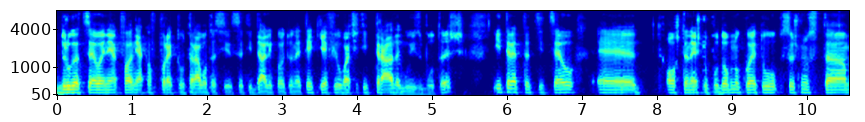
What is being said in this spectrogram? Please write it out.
друга цел е някаква, някакъв проект от работа си са ти дали, който не те кефи, обаче ти трябва да го избуташ. И третата ти цел е още нещо подобно, което всъщност а,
